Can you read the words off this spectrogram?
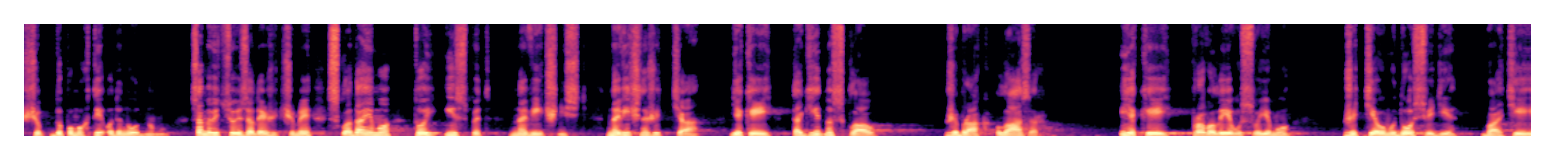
щоб допомогти один одному. Саме від цього і залежить, чи ми складаємо той іспит на вічність, на вічне життя, який так гідно склав жебрак Лазар, і який провалив у своєму життєвому досвіді багатій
